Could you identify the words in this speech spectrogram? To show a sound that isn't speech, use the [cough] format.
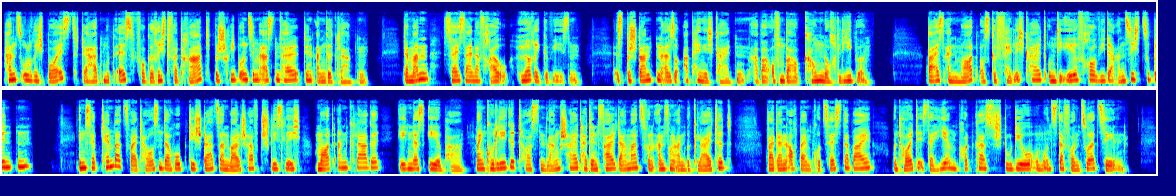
Hans-Ulrich Beust, der Hartmut S. vor Gericht vertrat, beschrieb uns im ersten Teil den Angeklagten. Der Mann sei seiner Frau hörig gewesen. Es bestanden also Abhängigkeiten, aber offenbar kaum noch Liebe. War es ein Mord aus Gefälligkeit, um die Ehefrau wieder an sich zu binden? Im September 2000 erhob die Staatsanwaltschaft schließlich Mordanklage gegen das Ehepaar. Mein Kollege Thorsten Langscheid hat den Fall damals von Anfang an begleitet, war dann auch beim Prozess dabei und heute ist er hier im Podcaststudio, um uns davon zu erzählen.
